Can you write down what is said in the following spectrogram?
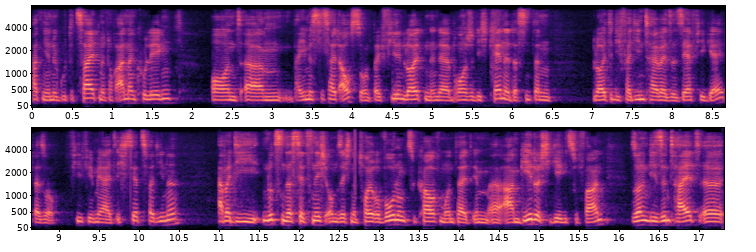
Hatten hier eine gute Zeit mit noch anderen Kollegen. Und ähm, bei ihm ist es halt auch so. Und bei vielen Leuten in der Branche, die ich kenne, das sind dann Leute, die verdienen teilweise sehr viel Geld, also viel, viel mehr, als ich es jetzt verdiene. Aber die nutzen das jetzt nicht, um sich eine teure Wohnung zu kaufen und halt im äh, AMG durch die Gegend zu fahren, sondern die sind halt äh,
